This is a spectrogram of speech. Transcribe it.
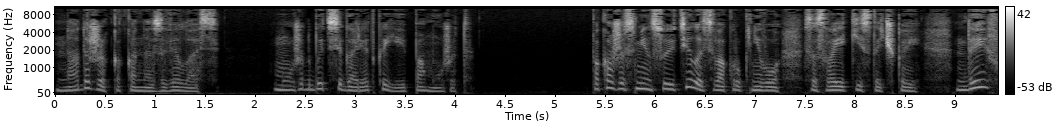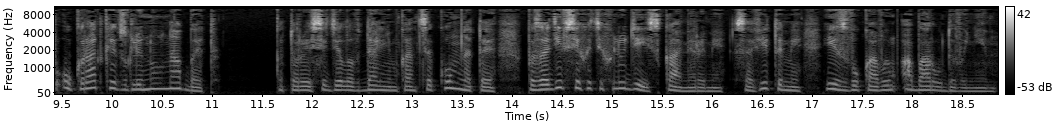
Надо же, как она завелась. Может быть, сигаретка ей поможет. Пока Жасмин суетилась вокруг него со своей кисточкой, Дэйв украдкой взглянул на Бет, которая сидела в дальнем конце комнаты позади всех этих людей с камерами, софитами и звуковым оборудованием.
